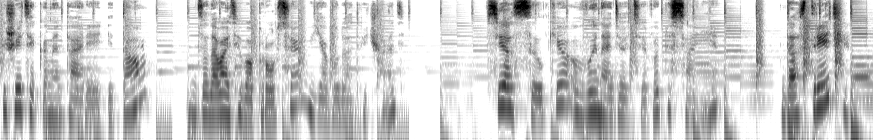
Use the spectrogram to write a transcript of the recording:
пишите комментарии и там, задавайте вопросы, я буду отвечать. Все ссылки вы найдете в описании. До встречи!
